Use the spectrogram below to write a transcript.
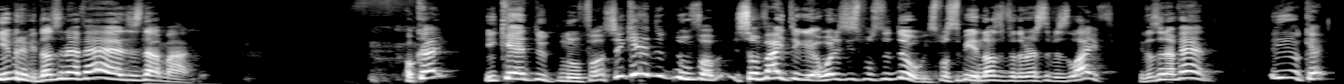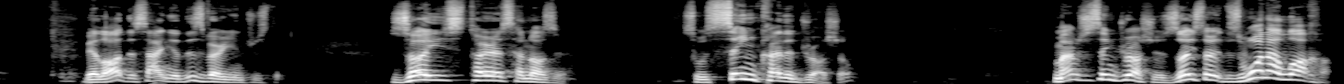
Even if he doesn't have hands, it's not makiv. Okay, he can't do tnufa, so he can't do tnufa. So weiter, what is he supposed to do? He's supposed to be a nazir for the rest of his life. He doesn't have hands. He- Okay. Belad Desanya, this is very interesting. Zois Toras Hanazir. So same kind of drasha. Mam's the same drasha. Zois There's one halacha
